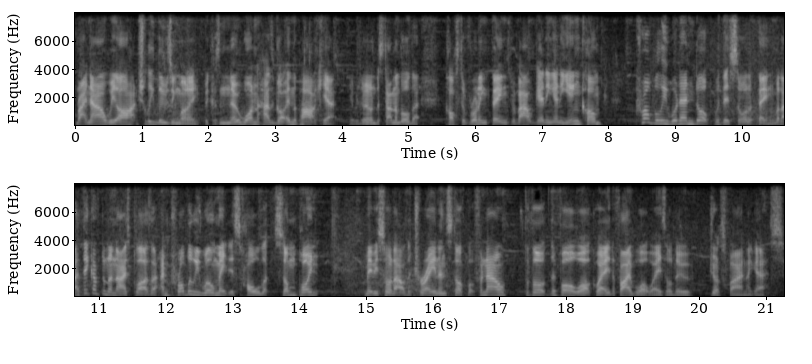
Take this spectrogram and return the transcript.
Right now, we are actually losing money because no one has got in the park yet. It was understandable that cost of running things without getting any income probably would end up with this sort of thing. But I think I've done a nice plaza and probably we will make this whole at some point. Maybe sort out the terrain and stuff. But for now, the, the four walkway, the five walkways will do just fine, I guess.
